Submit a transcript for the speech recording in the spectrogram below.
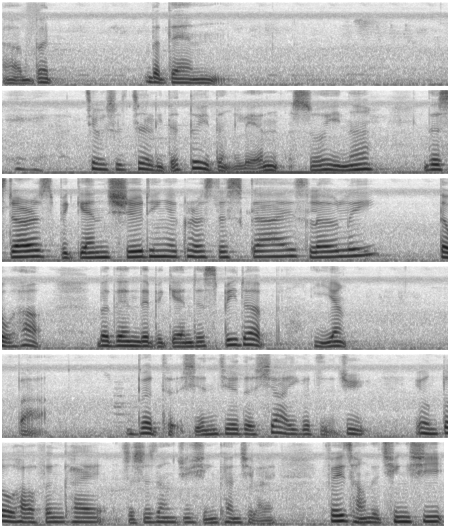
Uh, but but then，就是这里的对等连，所以呢，the stars began shooting across the sky slowly，逗号，but then they began to speed up，一样，把 but 衔接的下一个子句用逗号分开，只是让句型看起来 非常的清晰。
